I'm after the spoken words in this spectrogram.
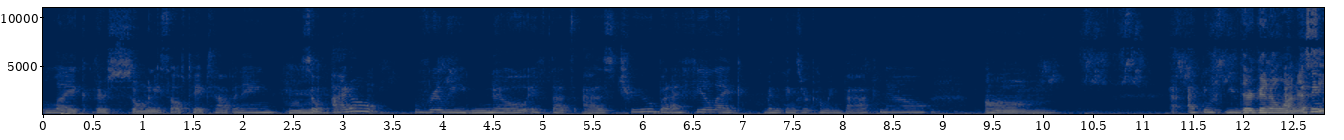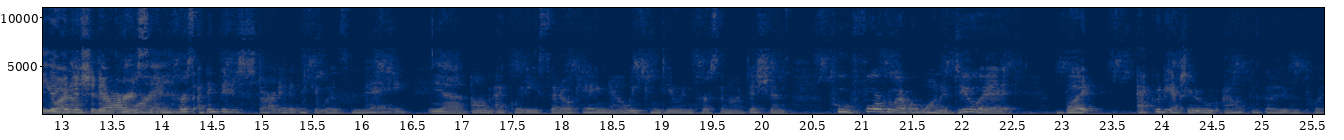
like there's so many self tapes happening. So I don't really know if that's as true, but I feel like when things are coming back now, um, I- think you They're gonna wanna see you gonna- audition there in person. in person. I think they just started. I think it was May yeah um, Equity said, okay, now we can do in-person auditions, who for whoever want to do it. But Equity actually, I don't think they'll even put.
